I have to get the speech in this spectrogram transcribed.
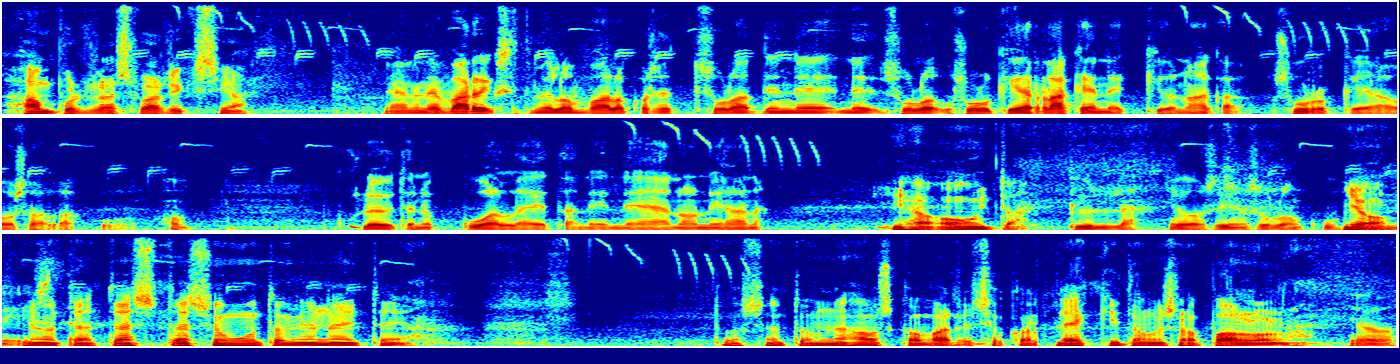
hampurilaisvariksia. Nämä ne varikset, millä on valkoiset sulat, niin ne, ne sul, sulkien rakennekin on aika surkea osalla, kun on löytänyt kuolleita, niin nehän on ihan... Ihan oita. Kyllä, joo, siinä sulla on kuvia joo, niistä. Joo, tä, tässä, tässä on muutamia näitä ja Tuossa on tuommoinen hauska varis, joka leikkii tuommoisella pallolla. Joo,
